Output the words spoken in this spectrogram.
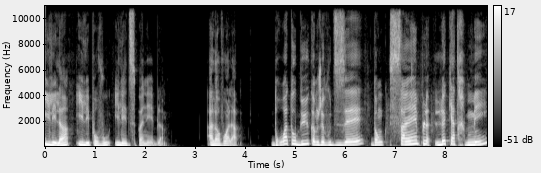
Il est là, il est pour vous, il est disponible. Alors voilà droit au but, comme je vous disais. Donc, simple, le 4 mai.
